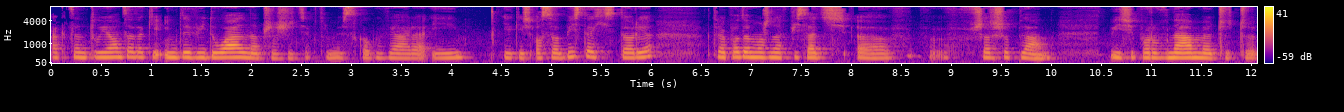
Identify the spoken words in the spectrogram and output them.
akcentująca takie indywidualne przeżycie, którym jest skok w wiarę i jakieś osobiste historie, które potem można wpisać e, w, w, szerszy plan. Jeśli porównamy, czy, czy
